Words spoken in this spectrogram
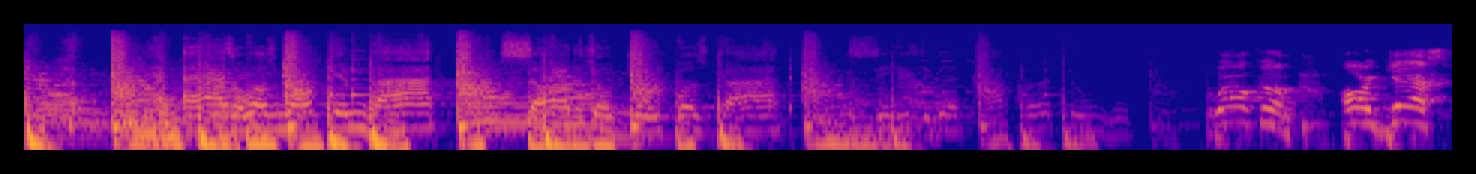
As I was walking by, saw that your drink was dry. Seized a good opportunity. Welcome our guest,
